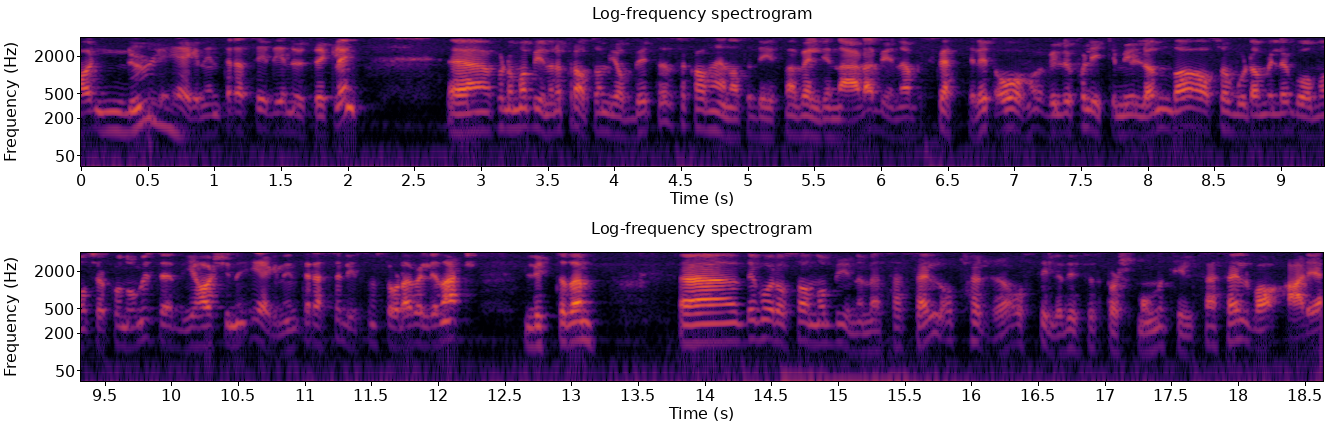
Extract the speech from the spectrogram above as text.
har null egeninteresse i din utvikling. Eh, for når man begynner å prate om jobbbytte, så kan det hende at de som er veldig nær deg, begynner å skvette litt. 'Å, vil du få like mye lønn da?' Altså, 'Hvordan vil det gå med oss økonomisk?' De har sine egne interesser, de som står deg veldig nært. Lytt til dem. Eh, det går også an å begynne med seg selv og tørre å stille disse spørsmålene til seg selv. Hva er det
